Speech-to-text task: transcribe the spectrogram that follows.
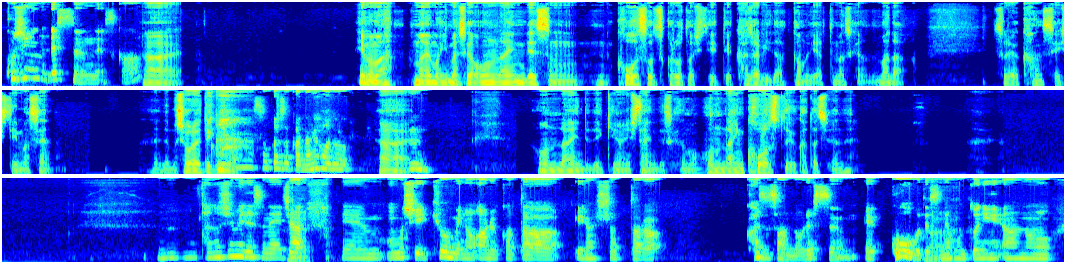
個人レッスンですか？はい。今、ま、前も言いましたが、オンラインレッスン、コースを作ろうとしていて、カジャビ .com でやってますけど、まだそれは完成していません。でも将来的には、ああ、そうかそうか、なるほど。はい、うん。オンラインでできるようにしたいんですけども、オンラインコースという形でね。うん、楽しみですね。じゃあ、はいえーもし興味のある方いらっしゃったら、カズさんのレッスン、え、GO ですね、はい本当に、あの、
